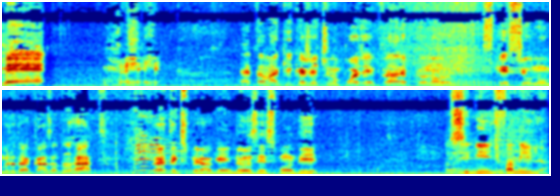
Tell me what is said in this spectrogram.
mé. É, tamo aqui que a gente não pode entrar, né? Porque eu não esqueci o número da casa do rato. Vai ter que esperar alguém nos responder. Seguinte, família.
